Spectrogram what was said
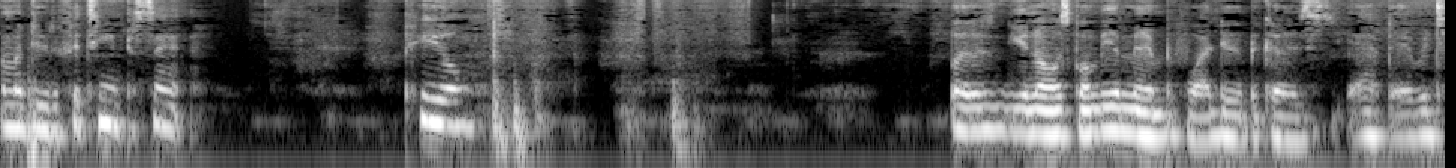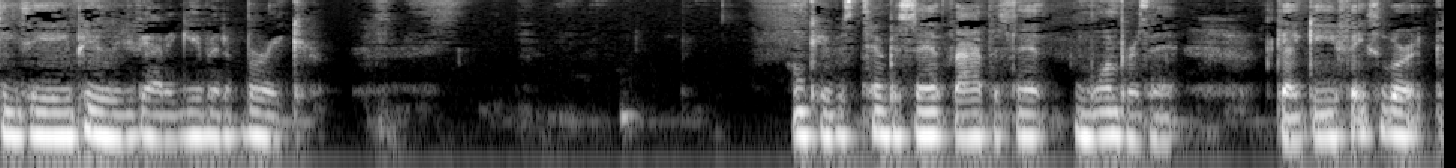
I'm going to do the 15% peel. But, you know, it's going to be a minute before I do it because after every TCA peel, you got to give it a break. I don't care if it's 10%, 5%, 1%. Got to give your face a break.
